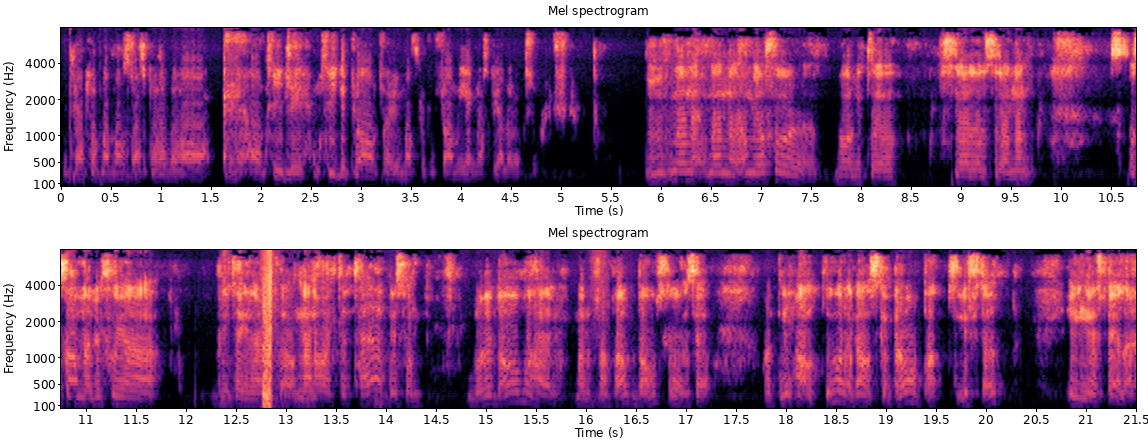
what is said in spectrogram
Jag tror att man någonstans behöver ha, ha en, tydlig, en tydlig plan för hur man ska få fram egna spelare också. Mm, men, men om jag får vara lite snäll eller sådär, men och Samuel, du får gärna bryta in här också. Men har inte Täby som både dam och herr, men framförallt dam skulle jag säga, har ni alltid varit ganska bra på att lyfta upp yngre spelare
